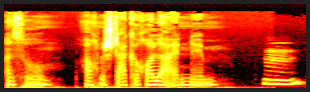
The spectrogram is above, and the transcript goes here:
also auch eine starke Rolle einnehmen. Hm.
